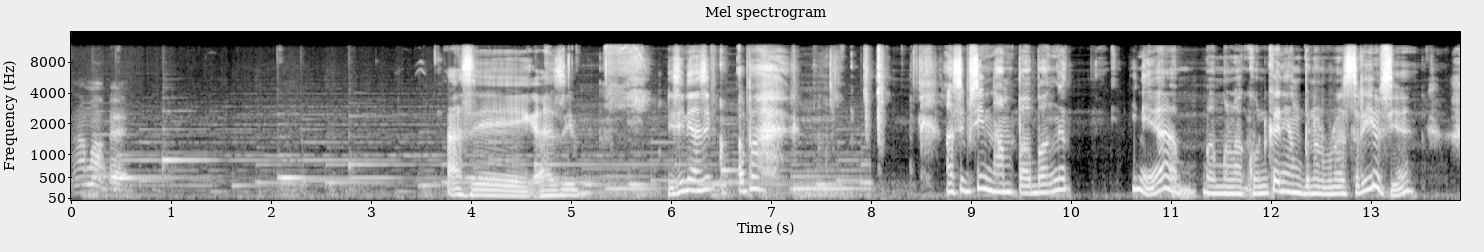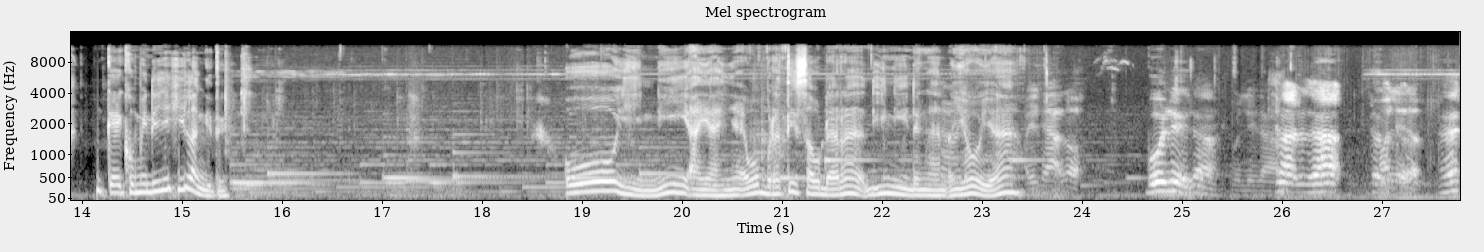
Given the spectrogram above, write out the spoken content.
Nama apa? Asik, Asip. Di sini Asip apa? Asip sih nampak banget ini ya melakonkan yang benar-benar serius ya. Kayak komedinya hilang gitu. Oh ini ayahnya. Oh berarti saudara ini dengan Yo ya. Boleh dah. Boleh lah. Tak tak- Molek tak? Eh?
